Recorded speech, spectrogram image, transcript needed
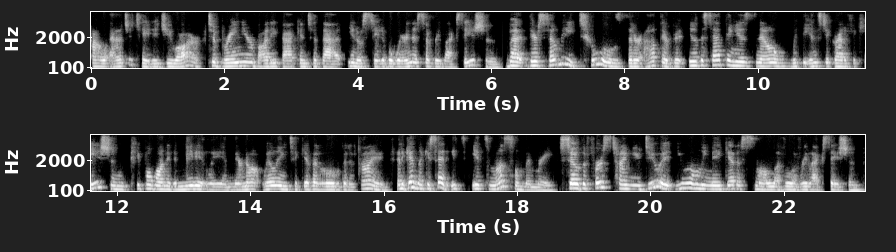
how agitated you are, to bring your body back into that, you know, state of awareness of relaxation. But there's so many tools that are out there. But, you know, the sad thing is now with the instant gratification, people want it immediately and they're not willing to give it a little bit bit of time. And again, like I said, it's it's muscle memory. So the first time you do it, you only may get a small level of relaxation.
